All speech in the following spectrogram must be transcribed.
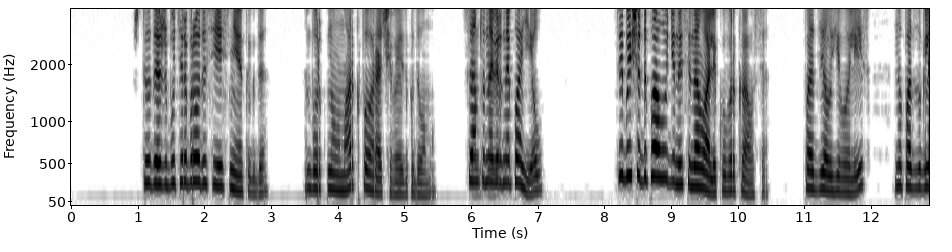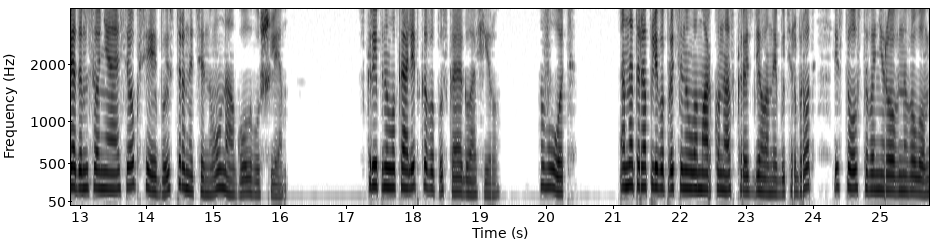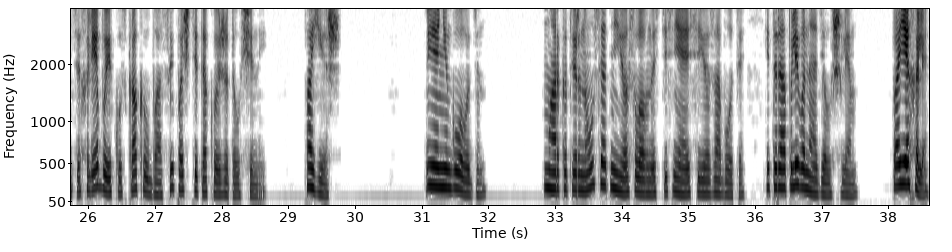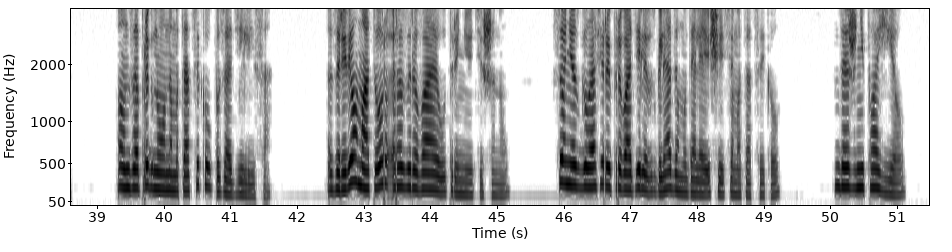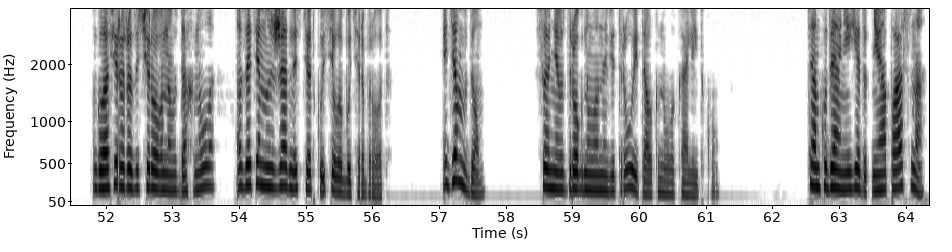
«Что даже бутерброды съесть некогда», — буркнул Марк, поворачиваясь к дому. «Сам-то, наверное, поел». «Ты бы еще до полудня на сеновале кувыркался», — поддел его лис, но под взглядом Сони осекся и быстро натянул на голову шлем. Скрипнула калитка, выпуская Глафиру. «Вот». Она торопливо протянула Марку наскоро сделанный бутерброд из толстого неровного ломтя хлеба и куска колбасы почти такой же толщины. «Поешь». «Я не голоден». Марк отвернулся от нее, словно стесняясь ее заботы, и торопливо надел шлем. «Поехали!» Он запрыгнул на мотоцикл позади Лиса. Заревел мотор, разрывая утреннюю тишину. Соня с Глаферой проводили взглядом удаляющийся мотоцикл. «Даже не поел». Глафира разочарованно вздохнула, а затем с жадностью откусила бутерброд. «Идем в дом». Соня вздрогнула на ветру и толкнула калитку. «Там, куда они едут, не опасно?»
